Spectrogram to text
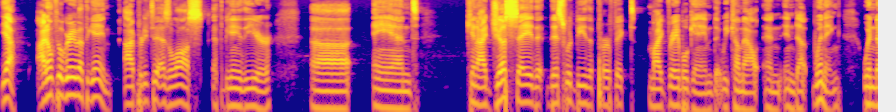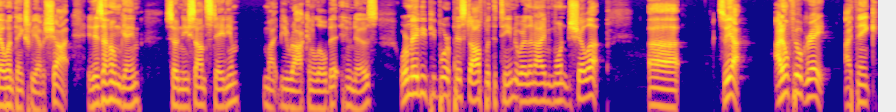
yeah, I don't feel great about the game. I predicted it as a loss at the beginning of the year. Uh, and can I just say that this would be the perfect Mike Vrabel game that we come out and end up winning when no one thinks we have a shot? It is a home game, so Nissan Stadium might be rocking a little bit. Who knows? Or maybe people are pissed off with the team to where they're not even wanting to show up. Uh, so yeah, I don't feel great. I think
